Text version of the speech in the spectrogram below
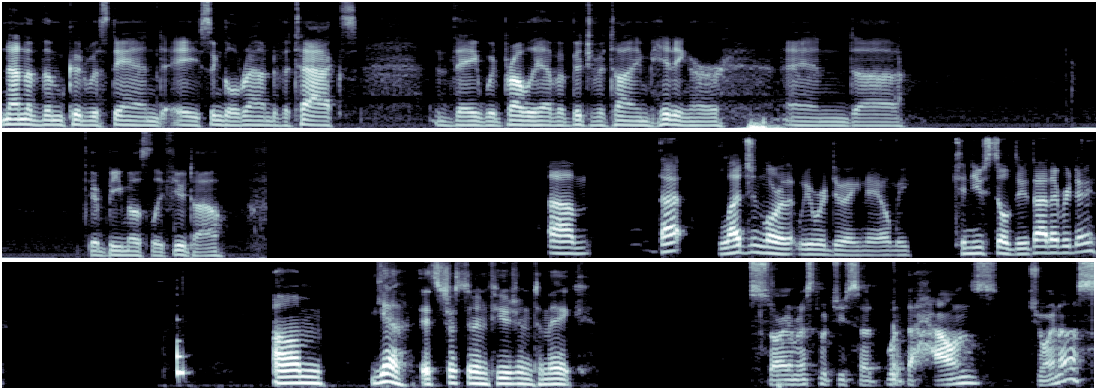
None of them could withstand a single round of attacks. They would probably have a bitch of a time hitting her, and uh, it'd be mostly futile. Um, that legend lore that we were doing, Naomi, can you still do that every day? Um, yeah, it's just an infusion to make. Sorry, I missed what you said. Would the hounds join us?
